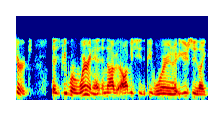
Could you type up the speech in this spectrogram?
shirt that people were wearing it, and obviously the people wearing it are usually like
